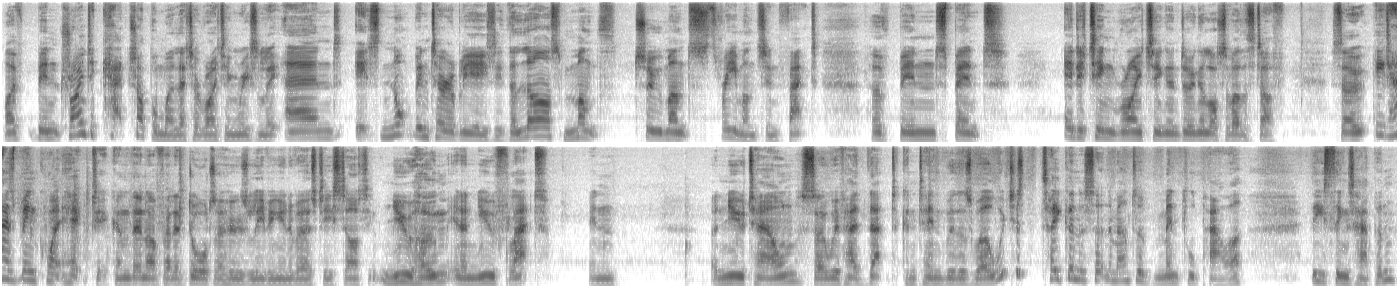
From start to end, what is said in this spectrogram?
I've been trying to catch up on my letter writing recently and it's not been terribly easy. The last month two months, three months in fact, have been spent editing, writing and doing a lot of other stuff. So it has been quite hectic and then I've had a daughter who's leaving university, starting new home in a new flat in a new town. So we've had that to contend with as well, which has taken a certain amount of mental power. These things happen,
